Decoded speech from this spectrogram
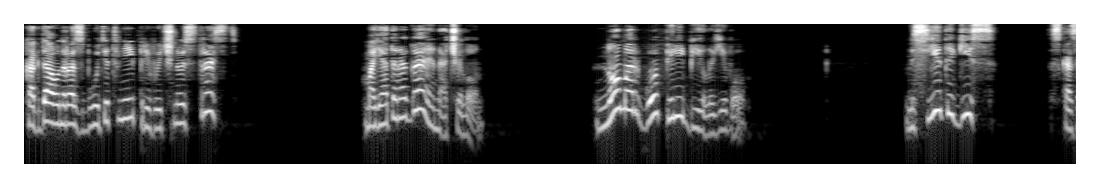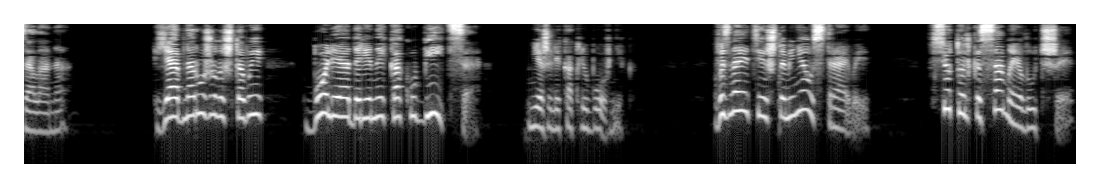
когда он разбудит в ней привычную страсть». «Моя дорогая», — начал он. Но Марго перебила его. «Мсье де Гис», — сказала она, — «я обнаружила, что вы более одарены как убийца, нежели как любовник. Вы знаете, что меня устраивает. Все только самое лучшее.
